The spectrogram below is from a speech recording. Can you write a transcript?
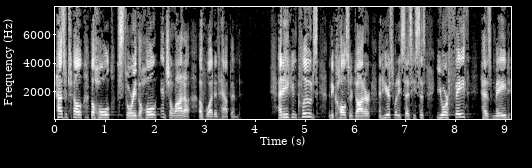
has her tell the whole story, the whole enchilada of what had happened. And he concludes and he calls her daughter, and here's what he says He says, Your faith has made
